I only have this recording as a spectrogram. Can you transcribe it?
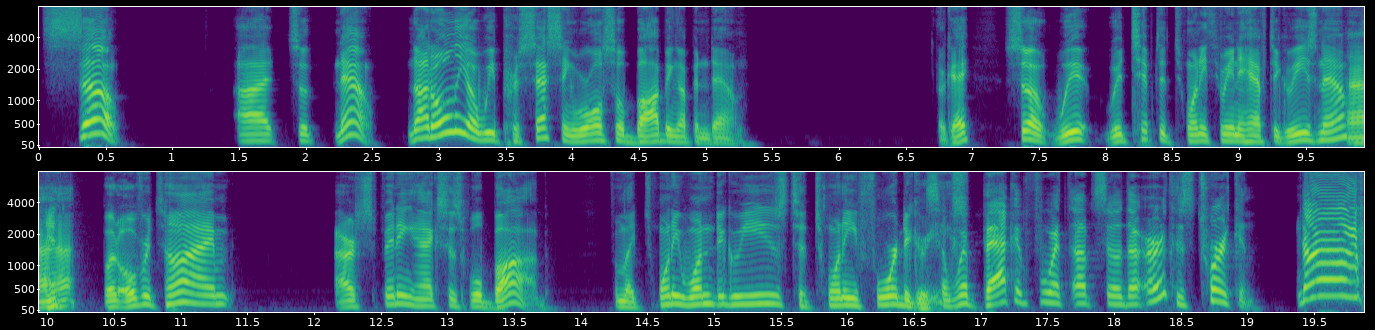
So, uh, so now, not only are we precessing, we're also bobbing up and down. Okay, so we're we're tipped at 23 and a half degrees now. Uh-huh. But over time, our spinning axis will bob from like 21 degrees to 24 degrees. So we're back and forth up. So the Earth is twerking. Ah!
